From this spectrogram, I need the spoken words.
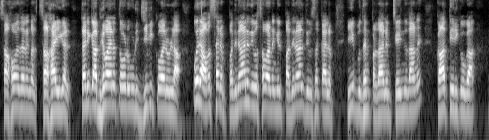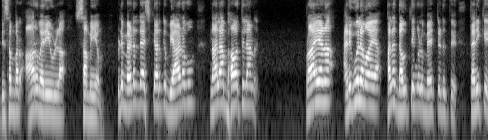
സഹോദരങ്ങൾ സഹായികൾ തനിക്ക് അഭിമാനത്തോടുകൂടി ജീവിക്കുവാനുള്ള ഒരു അവസരം പതിനാല് ദിവസമാണെങ്കിൽ പതിനാല് ദിവസക്കാലം ഈ ബുധൻ പ്രദാനം ചെയ്യുന്നതാണ്. കാത്തിരിക്കുക ഡിസംബർ ആറ് വരെയുള്ള സമയം. ഇവിടെ മേടൻ രാശിക്കാർക്ക് വ്യാഴവും നാലാം ഭാവത്തിലാണ്. പ്രായണ അനുകൂലമായ പല ദൗത്യങ്ങളും ഏറ്റെടുത്ത് തനിക്ക്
